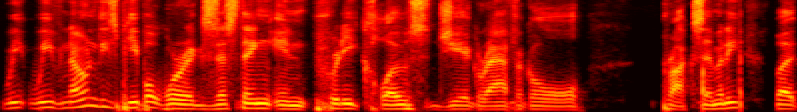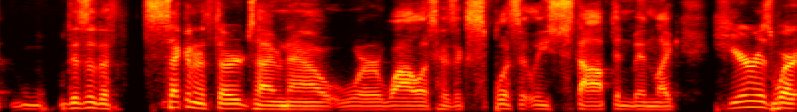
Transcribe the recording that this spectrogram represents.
we we've known these people were existing in pretty close geographical proximity, but this is the second or third time now where Wallace has explicitly stopped and been like, "Here is where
